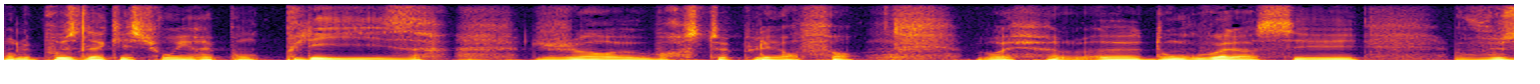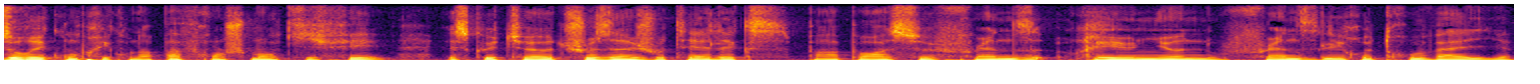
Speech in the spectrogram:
On lui pose la question, il répond please, du genre euh, s'il te plaît, enfin. Bref, euh, donc voilà, c'est. Vous aurez compris qu'on n'a pas franchement kiffé. Est-ce que tu as autre chose à ajouter, Alex, par rapport à ce Friends Reunion ou Friends les retrouvailles?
